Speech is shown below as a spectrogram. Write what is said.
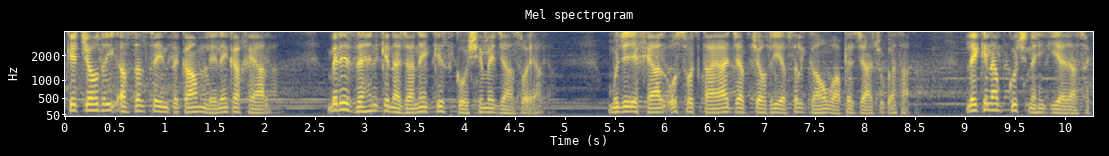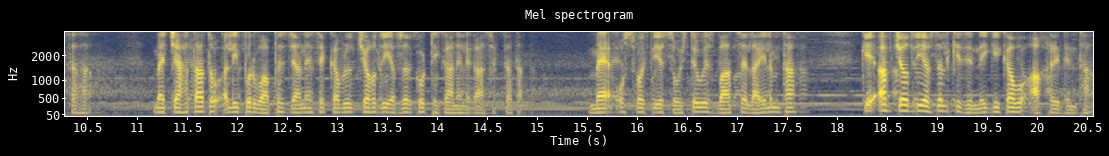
کہ چودھری افضل سے انتقام لینے کا خیال میرے ذہن کے نہ جانے کس گوشے میں جا سویا۔ مجھے یہ خیال اس وقت آیا جب چودھری افضل گاؤں واپس جا چکا تھا، لیکن اب کچھ نہیں کیا جا سکتا تھا۔ میں چاہتا تو علی پور واپس جانے سے قبل چودھری افضل کو ٹھکانے لگا سکتا تھا۔ میں اس وقت یہ سوچتے ہوئے اس بات سے لائلم تھا کہ اب چودھری افضل کی زندگی کا وہ آخری دن تھا۔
